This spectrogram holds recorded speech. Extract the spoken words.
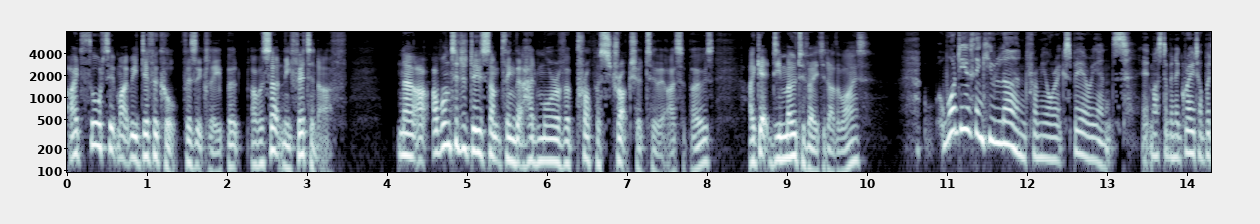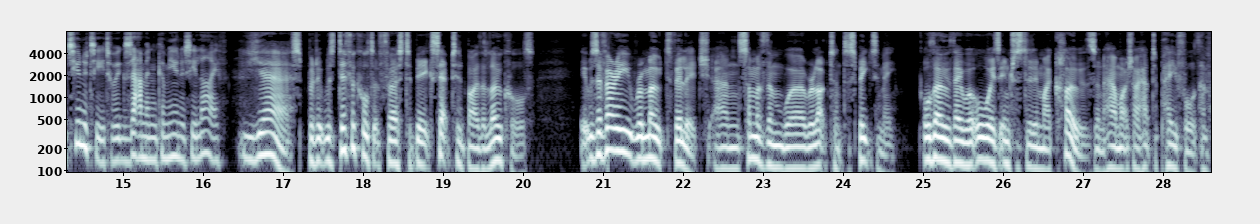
I'd thought it might be difficult physically, but I was certainly fit enough. Now, I wanted to do something that had more of a proper structure to it, I suppose. I get demotivated otherwise. What do you think you learned from your experience? It must have been a great opportunity to examine community life. Yes, but it was difficult at first to be accepted by the locals. It was a very remote village, and some of them were reluctant to speak to me, although they were always interested in my clothes and how much I had to pay for them.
